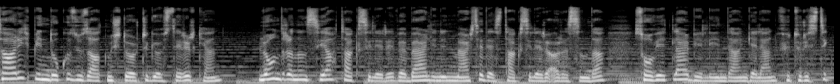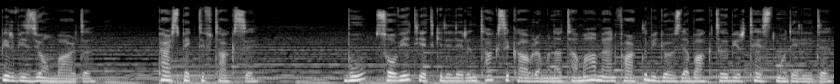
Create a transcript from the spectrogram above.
Tarih 1964'ü gösterirken Londra'nın siyah taksileri ve Berlin'in Mercedes taksileri arasında Sovyetler Birliği'nden gelen fütüristik bir vizyon vardı. Perspektif taksi. Bu, Sovyet yetkililerin taksi kavramına tamamen farklı bir gözle baktığı bir test modeliydi.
